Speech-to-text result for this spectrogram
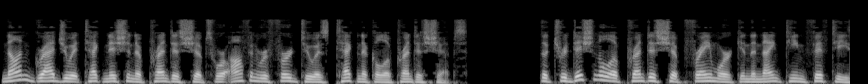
Non-graduate technician apprenticeships were often referred to as technical apprenticeships. The traditional apprenticeship framework in the 1950s,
